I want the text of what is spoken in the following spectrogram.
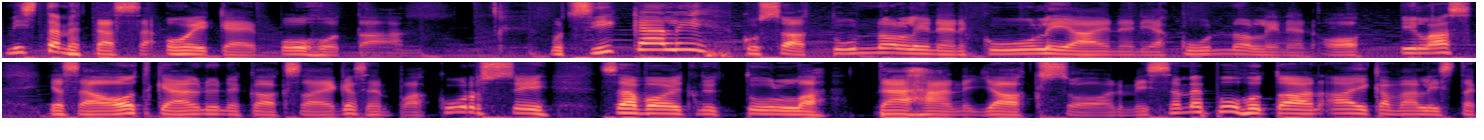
mistä me tässä oikein puhutaan. Mutta sikäli, kun sä oot tunnollinen kuuliainen ja kunnollinen oppilas, ja sä oot käynyt ne kaksi aikaisempaa kurssia, sä voit nyt tulla tähän jaksoon, missä me puhutaan aikavälistä 2018-2021.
